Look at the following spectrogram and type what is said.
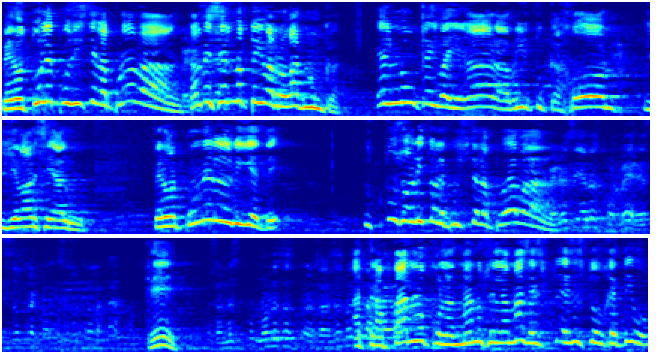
Pero tú le pusiste la prueba. Tal vez él no te iba a robar nunca. Él nunca iba a llegar a abrir tu cajón y llevarse algo. Pero al poner el billete, pues tú solito le pusiste la prueba. Pero ese ya no es por ver, esa es otra cosa, esa es otra lajada. ¿Qué? O sea, no, es, por- no le estás, o sea, la Atraparlo con las manos en la masa. es- ese es tu objetivo.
